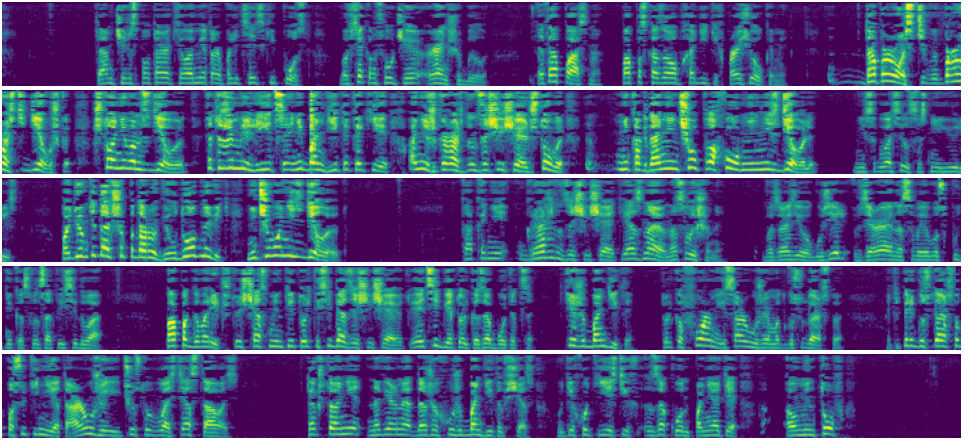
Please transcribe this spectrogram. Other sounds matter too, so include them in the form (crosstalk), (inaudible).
Там через полтора километра полицейский пост. Во всяком случае, раньше было. Это опасно. Папа сказал обходить их проселками. Да бросьте вы, бросьте, девушка. Что они вам сделают? Это же милиция, не бандиты какие. Они же граждан защищают. Что вы, никогда ничего плохого мне не сделали. Не согласился с ней юрист. Пойдемте дальше по дороге. Удобно ведь? Ничего не сделают. Как они граждан защищают, я знаю, наслышаны, возразила Гузель, взирая на своего спутника с высоты седла. Папа говорит, что сейчас менты только себя защищают и о себе только заботятся. Те же бандиты, только в форме и с оружием от государства. А теперь государства по сути нет, а оружие и чувство власти осталось. Так что они, наверное, даже хуже бандитов сейчас. У тех хоть есть их закон, понятие, а у ментов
